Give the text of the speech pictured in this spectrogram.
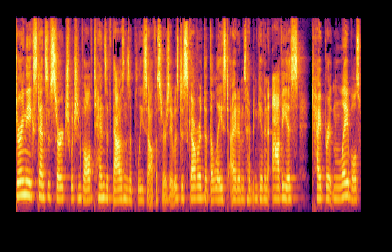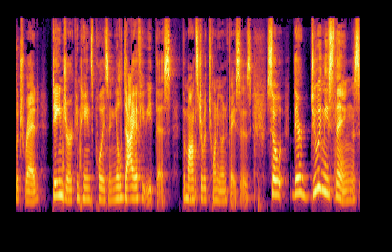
During the extensive search, which involved tens of thousands of police officers, it was discovered that the laced items had been given obvious typewritten labels which read, Danger contains poison. You'll die if you eat this. The monster with 21 faces. So they're doing these things,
